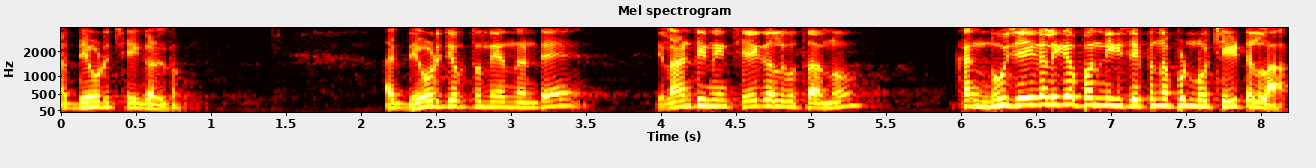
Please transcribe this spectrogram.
అది దేవుడు చేయగలడు. అది దేవుడు చెప్తుంది ఏంటంటే ఇలాంటివి నేను చేయగలుగుతాను కానీ నువ్వు చేయగలిగే పని నీకు చెప్పినప్పుడు నువ్వు చేయటల్లా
